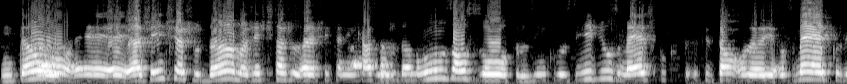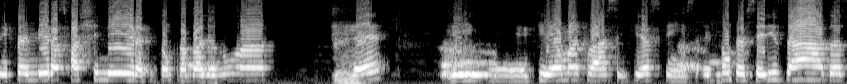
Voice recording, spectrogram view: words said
Então, é, a gente ajudando, a gente está ficando em casa tá ajudando uns aos outros, inclusive os médicos que estão, os médicos, enfermeiras, faxineiras que estão trabalhando lá, Sim. né? E, que é uma classe que assim, são terceirizadas,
